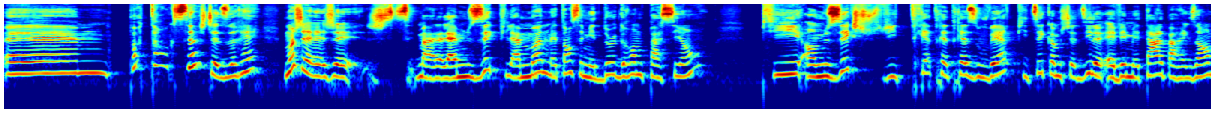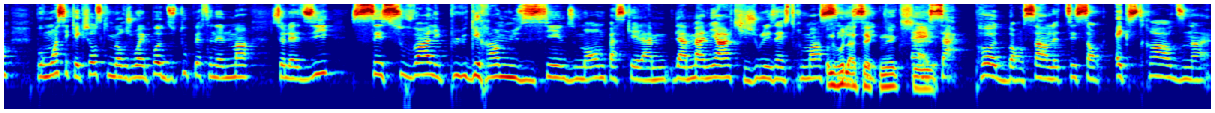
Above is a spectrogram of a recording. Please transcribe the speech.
Euh, pas tant que ça, je te dirais. Moi, je, je, je- ma- la musique puis la mode, mettons, c'est mes deux grandes passions. Puis en musique, je suis très, très, très ouverte. Puis tu sais, comme je te dis, le heavy metal, par exemple, pour moi, c'est quelque chose qui me rejoint pas du tout personnellement. Cela dit, c'est souvent les plus grands musiciens du monde parce que la, la manière qu'ils jouent les instruments, Au niveau de la c'est- c'est- technique, c'est- Hey, ça n'a pas de bon sens, là, tu sais, ils sont extraordinaires.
